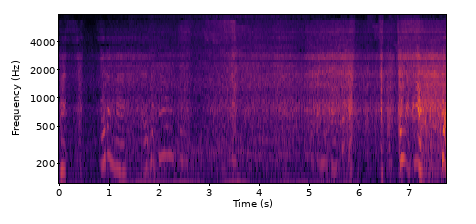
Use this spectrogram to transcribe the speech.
và thấy rằng là ờ, được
